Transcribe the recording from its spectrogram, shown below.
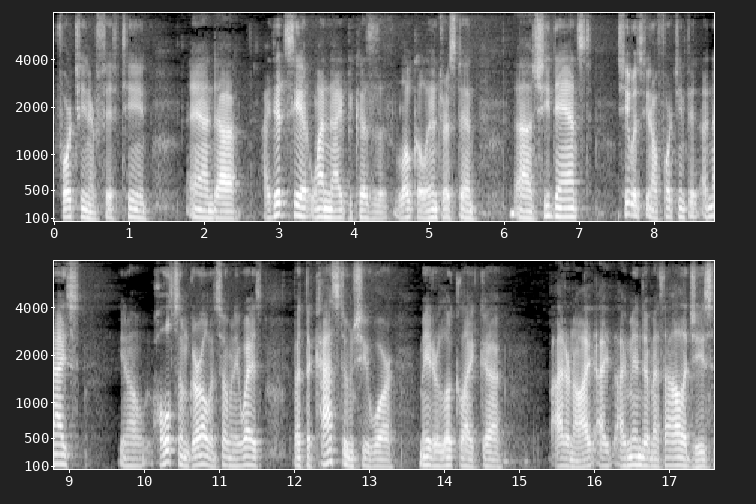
fourteen or fifteen, and uh, I did see it one night because of the local interest, and uh, she danced. She was, you know, 14, 15, a nice, you know, wholesome girl in so many ways, but the costume she wore made her look like. Uh, I don't know. I, I I'm into mythologies,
